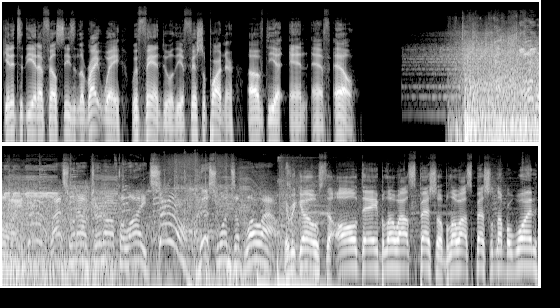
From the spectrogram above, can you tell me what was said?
Get into the NFL season the right way with FanDuel, the official partner of the NFL. Oh boy. Last one out, turn off the lights. This one's a blowout. Here we go. It's the all day blowout special. Blowout special number one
